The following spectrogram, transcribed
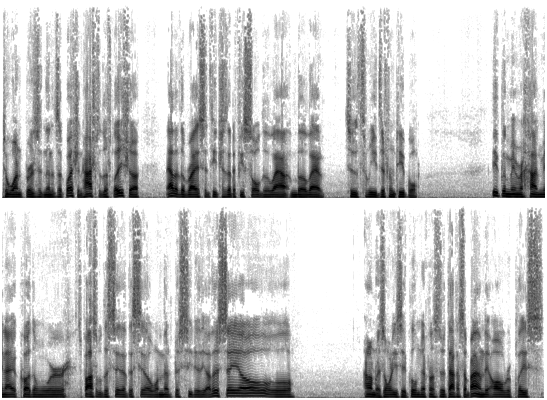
to one person, then it's a question. Now that the Brisa teaches that if he sold the land, the land to three different people, where it's possible to say that the sale one then preceded the other sale. I don't know. So what do you say? They all replace.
